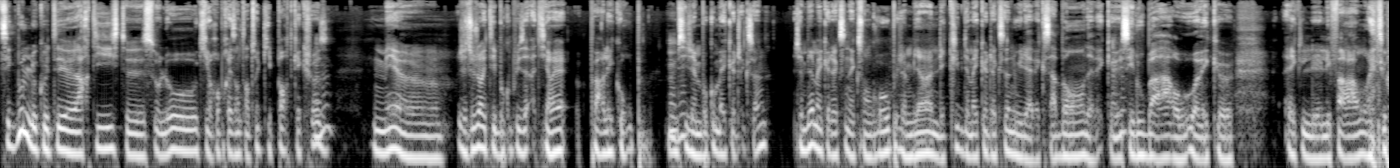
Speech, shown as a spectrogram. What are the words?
C'est cool le côté artiste, solo, qui représente un truc qui porte quelque chose. Mhm. Mais j'ai toujours été beaucoup plus attiré par les groupes, même Mhm. si j'aime beaucoup Michael Jackson. J'aime bien Michael Jackson avec son groupe. J'aime bien les clips de Michael Jackson où il est avec sa bande, avec euh, Mhm. ses loupards ou avec euh, avec les, les pharaons et tout.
